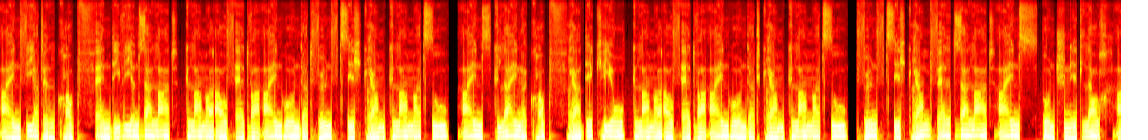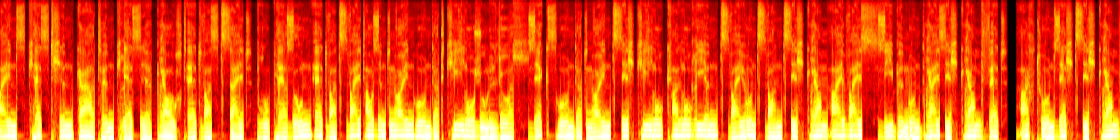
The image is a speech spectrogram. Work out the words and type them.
ein Viertel Kopf Endiviensalat Klammer auf etwa 150 Gramm Klammer zu, 1 kleine Kopf Radicchio Klammer auf etwa 100 Gramm Klammer zu, 50 Gramm Feldsalat 1 und Schnittlauch 1 Kästchen Gartenkresse braucht etwas Zeit pro Person etwa 2900 Kilojoule durch 690 Kilokalorien 22 Gramm Eiweiß 37 Gramm Fett 68 Gramm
